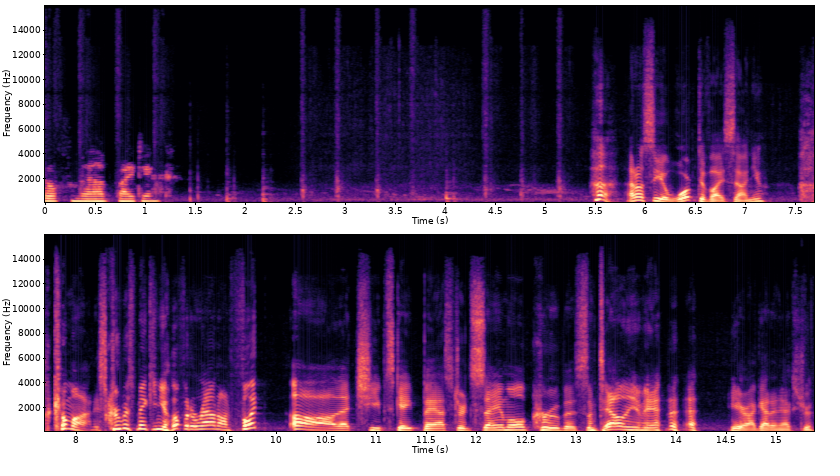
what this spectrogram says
Of I Huh, I don't see a warp device on you. Come on, is Krubis making you hoof it around on foot? Oh, that cheapskate bastard. Same old Krubis. I'm telling you, man. Here, I got an extra.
